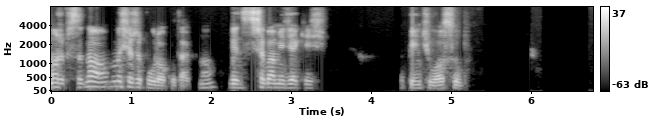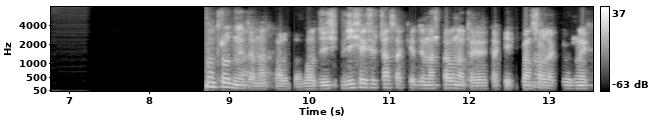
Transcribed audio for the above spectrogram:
Może przez, no myślę, że pół roku, tak. No. Więc trzeba mieć jakieś pięciu osób. No trudny A. temat bardzo, bo dziś, w dzisiejszych czasach, kiedy masz pełno te, takich konsolek różnych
